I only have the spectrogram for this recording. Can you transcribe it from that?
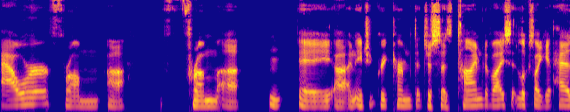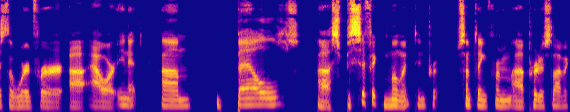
hour, from, uh, from, uh, a uh, an ancient Greek term that just says time device. It looks like it has the word for uh, hour in it. Um, bells, uh, specific moment in pr- something from uh, Proto-Slavic,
